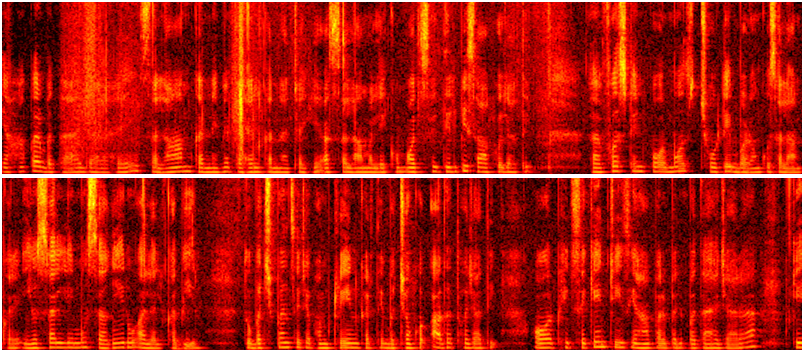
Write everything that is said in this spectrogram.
यहाँ पर बताया जा रहा है, सलाम करने में पहल करना चाहिए। अस्सलाम वालेकुम और इससे दिल भी साफ़ हो जाते। फ़र्स्ट एंड फॉरमोस्ट छोटे बड़ों को सलाम करें। युसलिम सग़ीर अलल कबीर। तो बचपन से जब हम ट्रेन करते, बच्चों को आदत हो जाती। और फिर सेकेंड चीज़ यहाँ पर बताया जा रहा कि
